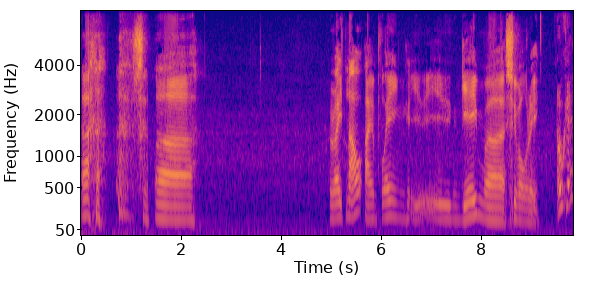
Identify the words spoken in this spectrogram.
uh, right now, I'm playing game uh, Chivalry. Okay.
